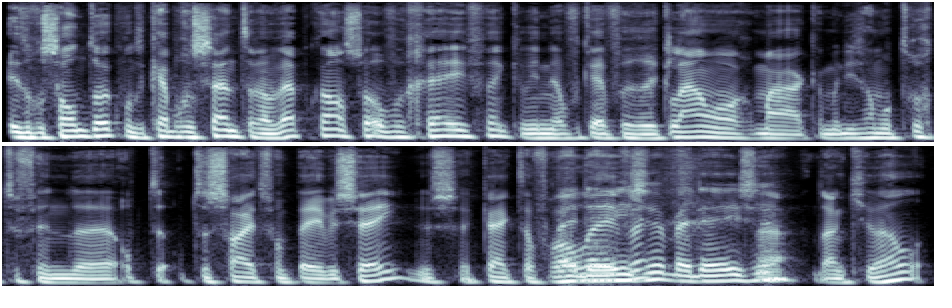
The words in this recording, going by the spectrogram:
Interessant ook, want ik heb recent er een webcast over gegeven. Ik weet niet of ik even reclame mag maken, maar die is allemaal terug te vinden op de, op de site van PwC. Dus eh, kijk daar Bij vooral even. deze, bij deze. Ja, dankjewel.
